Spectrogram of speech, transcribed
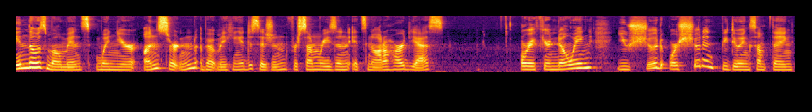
in those moments when you're uncertain about making a decision, for some reason it's not a hard yes, or if you're knowing you should or shouldn't be doing something,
